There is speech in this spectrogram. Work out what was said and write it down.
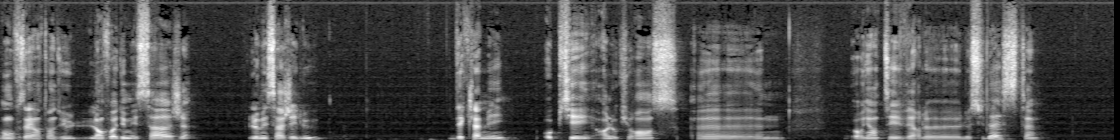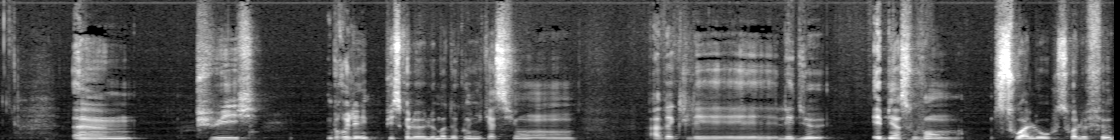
vous, avez entendu l'envoi du message, le message est lu, déclamé, au pied, en l'occurrence, euh, orienté vers le, sud-est, euh, puis brûlé, puisque le, mode de communication avec les, les, dieux est bien souvent soit l'eau, soit le feu.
